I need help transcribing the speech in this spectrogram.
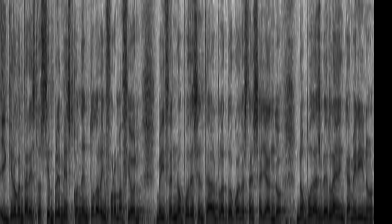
y quiero contar esto, siempre me esconden toda la información. Me dicen, no puedes entrar al plató cuando está ensayando, no puedes verla en camerino,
